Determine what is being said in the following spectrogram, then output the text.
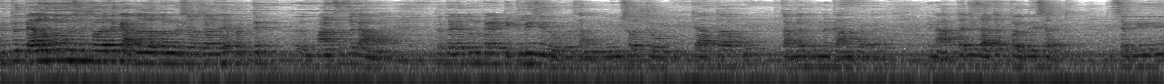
तिथं त्या लोकांना विश्वास ठेवायचा की आपल्या लोकांना विश्वास ठेवायचा हे प्रत्येक माणसाचं काम आहे. तर त्याच्यातून काही टिकलीची लोक चांगली विश्वास ठेवून. ते आता खूप चांगल्या पद्धतीने काम करतात. आणि आता जी जातात परदेशात ती सगळी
